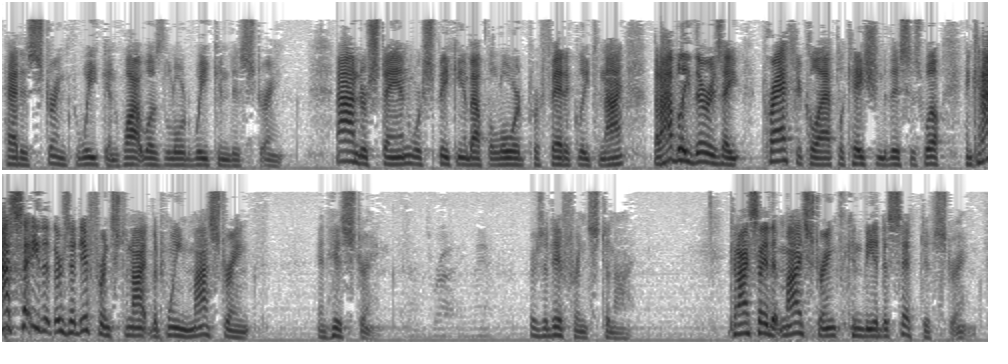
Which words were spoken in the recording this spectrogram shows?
had his strength weakened, why it was the Lord weakened his strength. I understand we're speaking about the Lord prophetically tonight, but I believe there is a practical application to this as well. And can I say that there's a difference tonight between my strength and His strength? There's a difference tonight. Can I say that my strength can be a deceptive strength?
